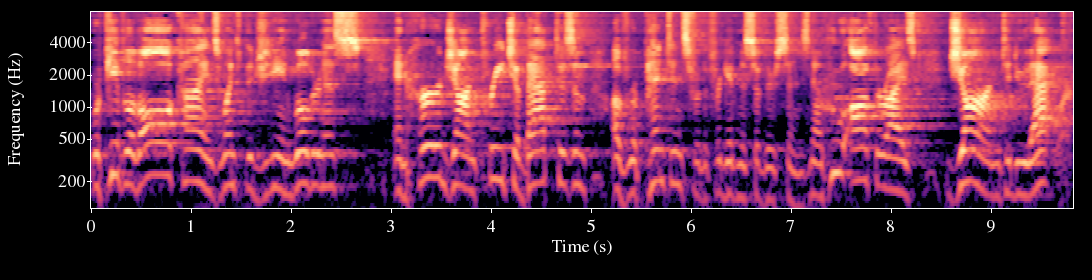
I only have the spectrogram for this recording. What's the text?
where people of all kinds went to the Judean wilderness and heard John preach a baptism of repentance for the forgiveness of their sins. Now, who authorized John to do that work?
